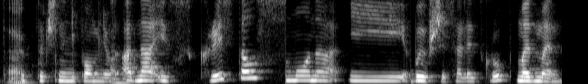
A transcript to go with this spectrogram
Так. Точно не помню. Ага. Одна из Crystals, Мона и бывший солист групп Madman.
